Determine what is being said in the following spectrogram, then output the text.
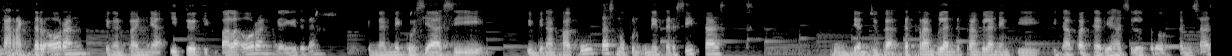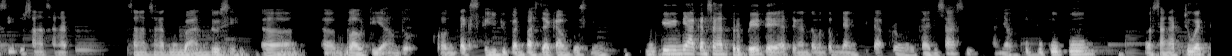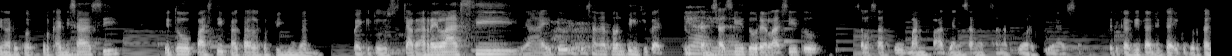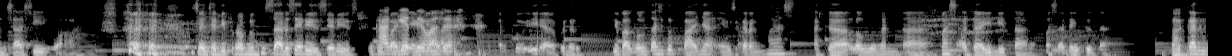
karakter orang dengan banyak ide di kepala orang kayak gitu kan? Dengan negosiasi pimpinan fakultas maupun universitas. Kemudian juga keterampilan-keterampilan yang didapat dari hasil berorganisasi itu sangat-sangat sangat-sangat membantu sih uh, uh, Claudia untuk konteks kehidupan pasca kampus nih. Mungkin ini akan sangat berbeda ya dengan teman-teman yang tidak berorganisasi, hanya kupu-kupu, sangat cuek dengan organisasi, itu pasti bakal kebingungan baik itu secara relasi ya itu itu sangat penting juga ya, organisasi ya. itu relasi itu salah satu manfaat yang sangat-sangat luar biasa. Ketika kita tidak ikut organisasi, wah bisa jadi problem besar serius serius. Itu Kaget ya mas ya. Iya benar. Di fakultas itu banyak yang sekarang mas ada lowongan ta, mas ada ini ta, mas ada itu ta. Bahkan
